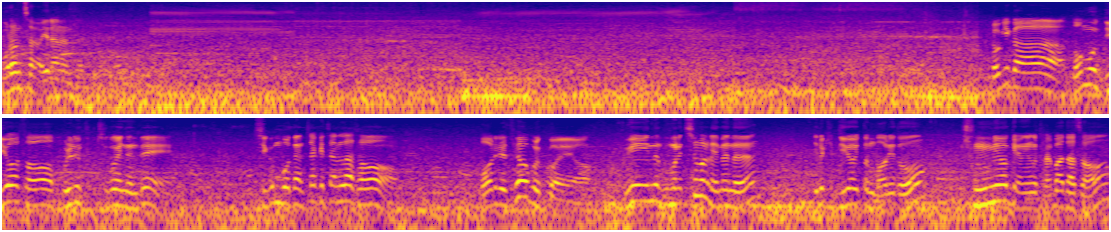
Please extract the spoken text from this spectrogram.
보람차요, 일하는데. 여기가 너무 뉘어서 볼륨 푹 주고 있는데 지금보다는 짧게 잘라서 머리를 세워볼 거예요. 위에 있는 부분에 층을 내면은 이렇게 뉘어있던 머리도 중력의 영향을 덜 받아서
